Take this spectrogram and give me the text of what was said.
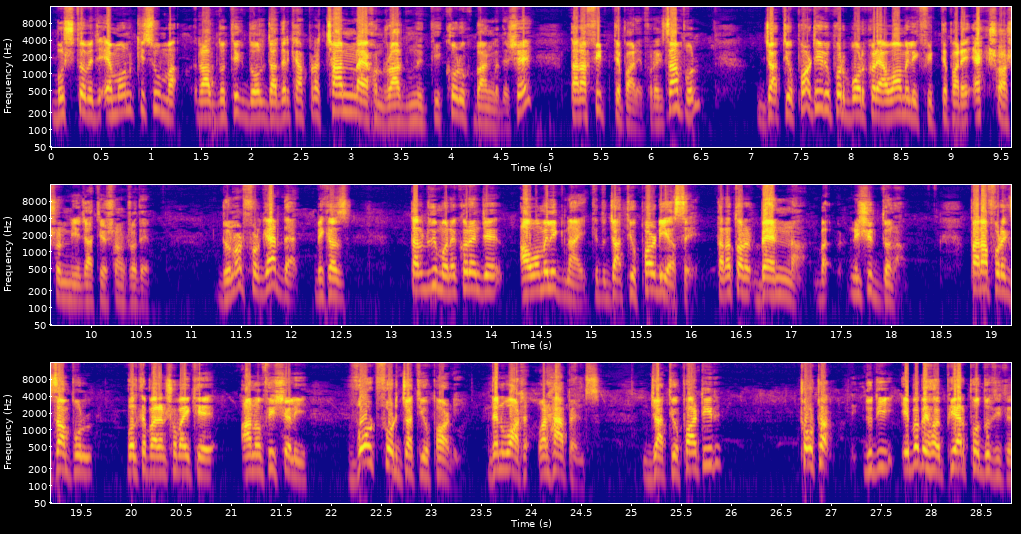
বুঝতে হবে যে এমন কিছু রাজনৈতিক দল যাদেরকে আপনারা চান না এখন রাজনীতি করুক বাংলাদেশে, তারা ফিরতে পারে। ফর এক্সাম্পল জাতীয় পার্টির উপর বর করে আওয়ামী লীগ ফিরতে পারে একশো আসন নিয়ে জাতীয় সংসদে। Do not forget that because তারা যদি মনে করেন যে আওয়ামী লীগ নাই, কিন্তু জাতীয় পার্টি আছে, তারা তো আর ব্যান না বা নিষিদ্ধ না। তারা ফর এক্সাম্পল বলতে পারেন সবাইকে unofficially vote for Jatiya Party দেন হোয়াট হোয়াট হ্যাপেন্স জাতীয় পার্টির টোটাল যদি এভাবে হয় পিয়ার পদ্ধতিতে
